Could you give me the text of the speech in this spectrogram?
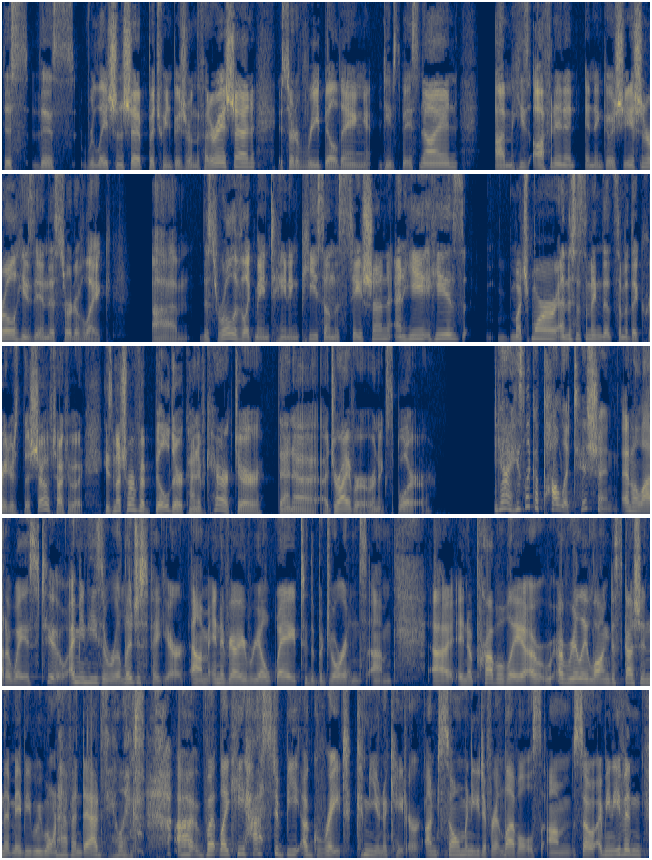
this this relationship between Bajor and the Federation. Is sort of rebuilding Deep Space Nine. Um, he's often in a, a negotiation role. He's in this sort of like um, this role of like maintaining peace on the station, and he he is much more. And this is something that some of the creators of the show have talked about. He's much more of a builder kind of character than a, a driver or an explorer. Yeah, he's like a politician in a lot of ways too. I mean, he's a religious figure um, in a very real way to the Bajorans. Um, uh, in a probably a, a, really long discussion that maybe we won't have in Dad feelings, uh, but like he has to be a great communicator on so many different levels. Um, so I mean, even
